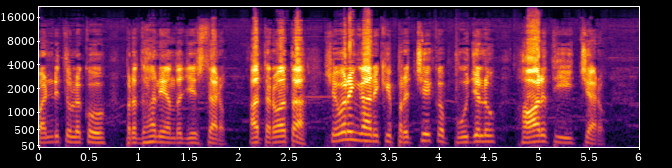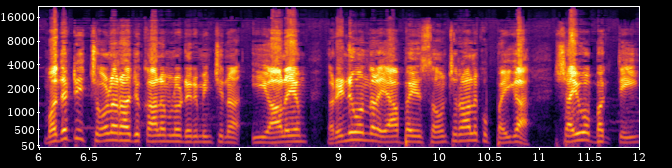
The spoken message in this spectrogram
పండితులకు ప్రధాని అందజేశారు ఆ తర్వాత శివలింగానికి ప్రత్యేక పూజలు హారతి ఇచ్చారు. మొదటి చోళరాజు కాలంలో నిర్మించిన ఈ ఆలయం రెండు వందల యాభై సంవత్సరాలకు పైగా శైవ భక్తి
